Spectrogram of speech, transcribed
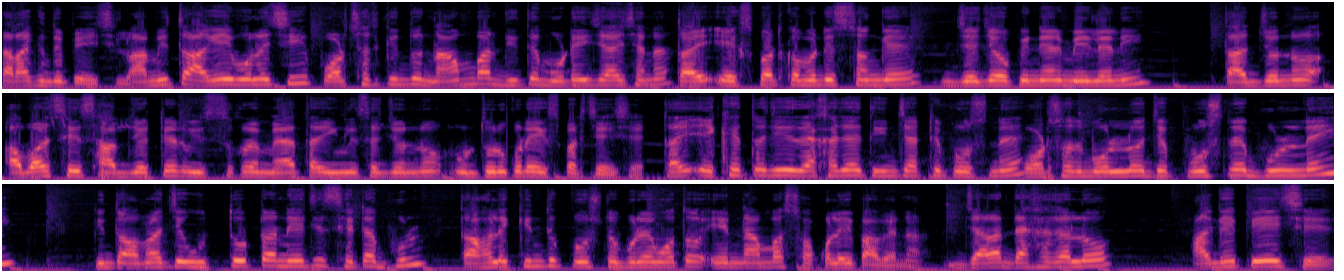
তারা কিন্তু পেয়েছিল। আমি তো আগেই বলেছি, পর্ষদ কিন্তু নাম্বার দিতে মোটেই চাইছে না। তাই এক্সপার্ট কমিটির সঙ্গে যে যে ওপিনিয়ন মিলেনি, তার জন্য আবার সেই সাবজেক্টের বিশেষ করে ম্যাথ আর ইংলিশের জন্য নতুন করে এক্সপার্ট চেয়েছে তাই এক্ষেত্রে যদি দেখা যায় তিন চারটি প্রশ্নে, পর্ষদ বলল যে প্রশ্নে ভুল নেই কিন্তু আমরা যে উত্তরটা নিয়েছি সেটা ভুল, তাহলে কিন্তু প্রশ্ন ভুলের মতো এর নাম্বার সকলেই পাবে না। যারা দেখা গেল, আগে পেয়েছে,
